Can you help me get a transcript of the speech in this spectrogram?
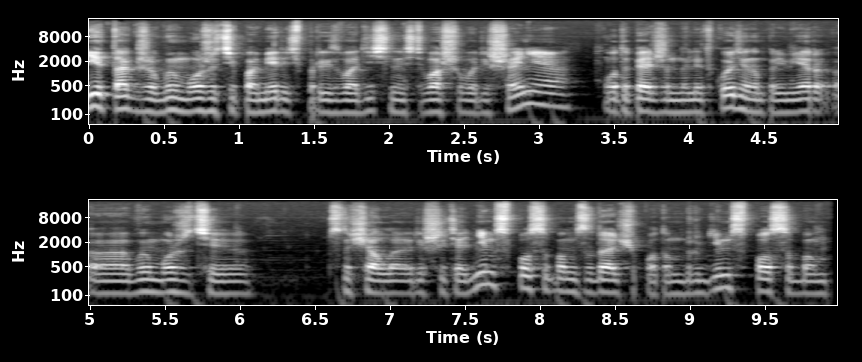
И также вы можете померить производительность вашего решения. Вот опять же на LeetCode, например, э, вы можете сначала решить одним способом задачу, потом другим способом,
